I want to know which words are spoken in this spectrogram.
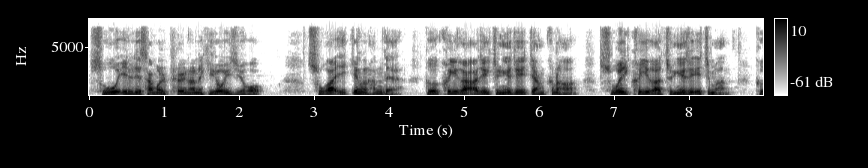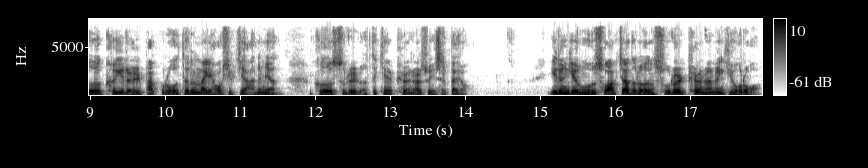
수 1, 2, 3을 표현하는 기호이지요. 수가 있기는 한데 그 크기가 아직 정해져 있지 않거나 수의 크기가 정해져 있지만 그 크기를 밖으로 드러나게 하고 싶지 않으면 그 수를 어떻게 표현할 수 있을까요? 이런 경우 수학자들은 수를 표현하는 기호로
